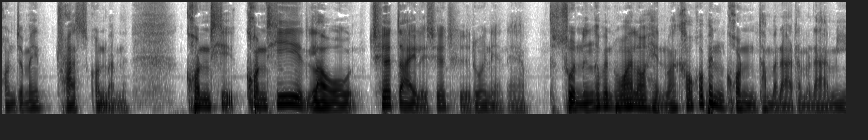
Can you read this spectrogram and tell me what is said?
คนจะไม่ trust คนแบบนั้นคนที่คนที่เราเชื่อใจหรือเชื่อถือด้วยเนี่ยนะครับส่วนหนึ่งก็เป็นเพราะว่าเราเห็นว่าเขาก็เป็นคนธรรมดาธรรมดามี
